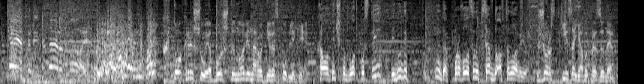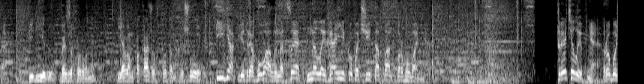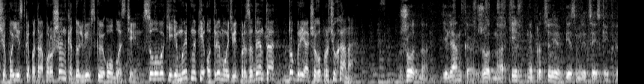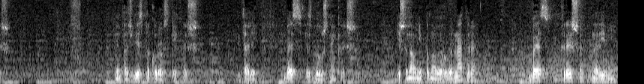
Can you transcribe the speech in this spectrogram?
Хто кришує бурштинові народні республіки? хаотично блокпости, і люди ну так проголосили псевдоавтономію. Жорсткі заяви президента. Під'їду без охорони. Я вам покажу, хто там кришує. І як відреагували на це нелегальні копачі та бандформування? 3 липня робоча поїздка Петра Порошенка до Львівської області. Силовики і митники отримують від президента добрячого прочухана. Жодна ділянка, жодна артель не працює без міліцейської криші. Він бач, без прокурорської криші. Віталій, без СБУшної криші. І, шановні панове губернатори, без криші на рівні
